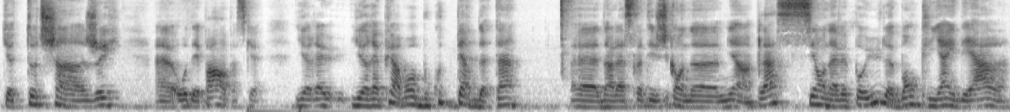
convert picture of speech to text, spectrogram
qui a tout changé euh, au départ, parce que il y aurait, il y aurait pu avoir beaucoup de perte de temps euh, dans la stratégie qu'on a mis en place si on n'avait pas eu le bon client idéal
